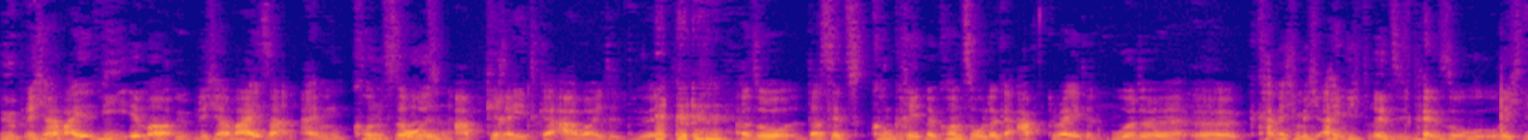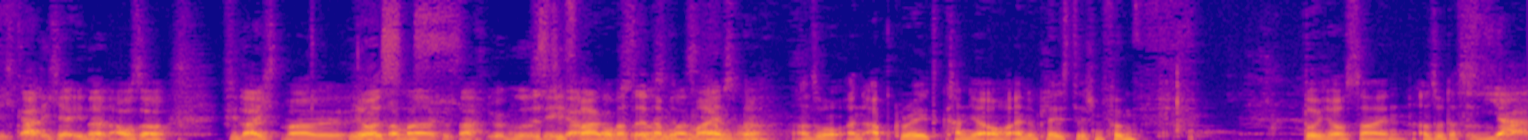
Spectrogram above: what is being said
üblicherweise, wie immer, üblicherweise an einem Konsolen-Upgrade gearbeitet wird. Also, dass jetzt konkret eine Konsole geupgradet wurde, äh, kann ich mich eigentlich prinzipiell so richtig gar nicht erinnern, außer vielleicht mal, ja, man mal gesagt, irgendwo ist die Frage, was er damit meint. Ne? Also ein Upgrade kann ja auch eine PlayStation 5 durchaus sein. Also dass ja,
